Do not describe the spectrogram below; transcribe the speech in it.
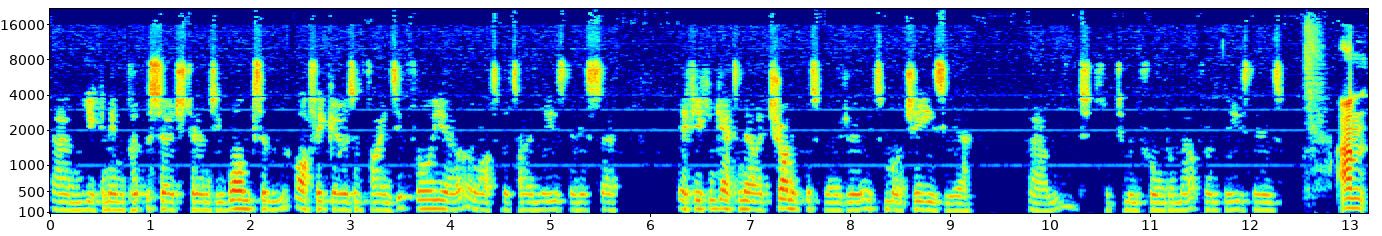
and you can input the search terms you want and off it goes and finds it for you a lot of the time these days. So if you can get an electronic disclosure, it's much easier um, to, to, move forward on that front these days. And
